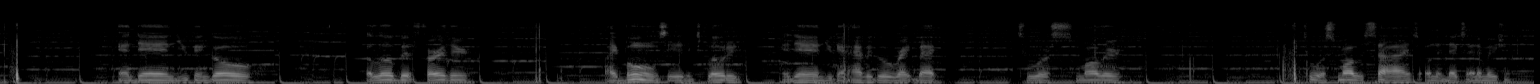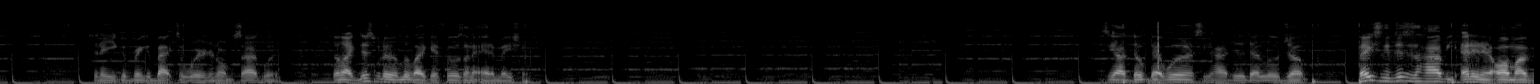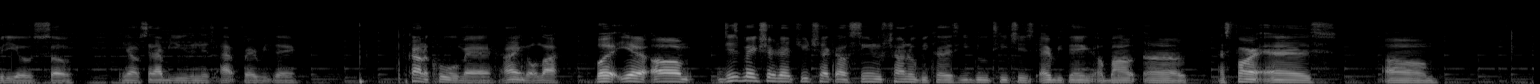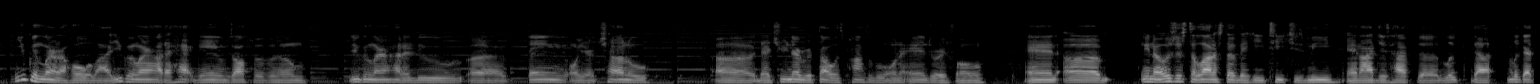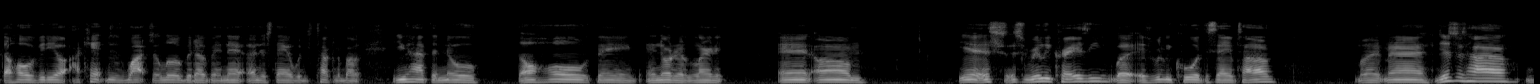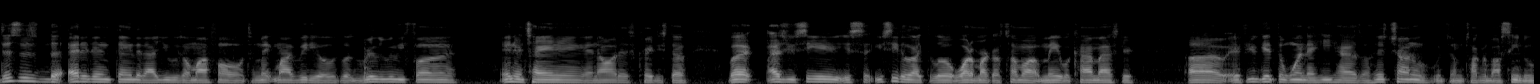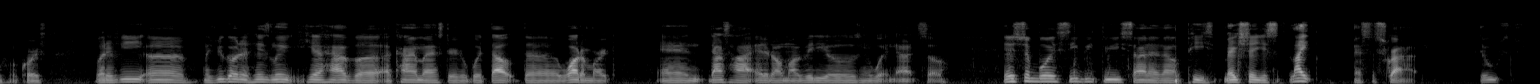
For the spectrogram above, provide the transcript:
and then you can go a little bit further. Like boom, see it exploded, and then you can have it go right back to a smaller to a smaller size on the next animation. So then you can bring it back to where the normal size was. So like this would look like if it was on an animation. See how dope that was? See how I did that little jump? Basically, this is how I be editing all my videos. So, you know what I'm saying? I be using this app for everything. It's kind of cool, man. I ain't gonna lie. But yeah, um, just make sure that you check out Cinou's channel because he do teaches everything about uh as far as um you can learn a whole lot. You can learn how to hack games off of him. You can learn how to do uh things on your channel uh that you never thought was possible on an Android phone and um, you know, it's just a lot of stuff that he teaches me, and I just have to look the look at the whole video. I can't just watch a little bit of it and then understand what he's talking about. You have to know the whole thing in order to learn it. And um, yeah, it's it's really crazy, but it's really cool at the same time. But man, this is how this is the editing thing that I use on my phone to make my videos look really really fun, entertaining, and all this crazy stuff. But as you see, you see, you see the like the little watermark I was talking about made with KineMaster. Uh, if you get the one that he has on his channel, which I'm talking about Cinou, of course, But if he uh if you go to his link, he'll have a, a KineMaster without the watermark, and that's how I edit all my videos and whatnot. So it's your boy CB3 signing out. Peace. Make sure you like and subscribe. Deuces.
